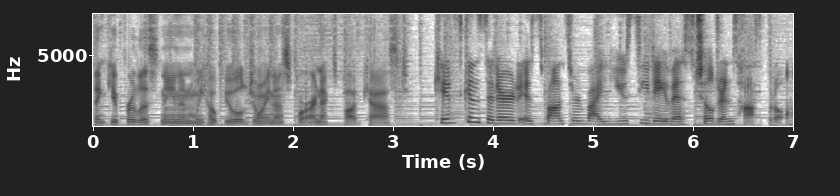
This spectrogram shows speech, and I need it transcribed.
Thank you for listening, and we hope you will join us for our next podcast. Kids Considered is sponsored by UC Davis Children's Hospital.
